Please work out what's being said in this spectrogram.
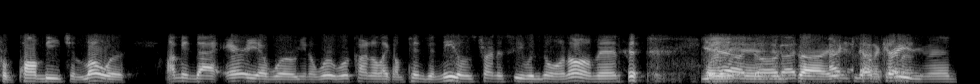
from Palm Beach and lower. I'm in that area where you know we're we're kind of like on pins and needles trying to see what's going on, man. yeah, and, dog. It's, I, uh, it's kind of crazy, man.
